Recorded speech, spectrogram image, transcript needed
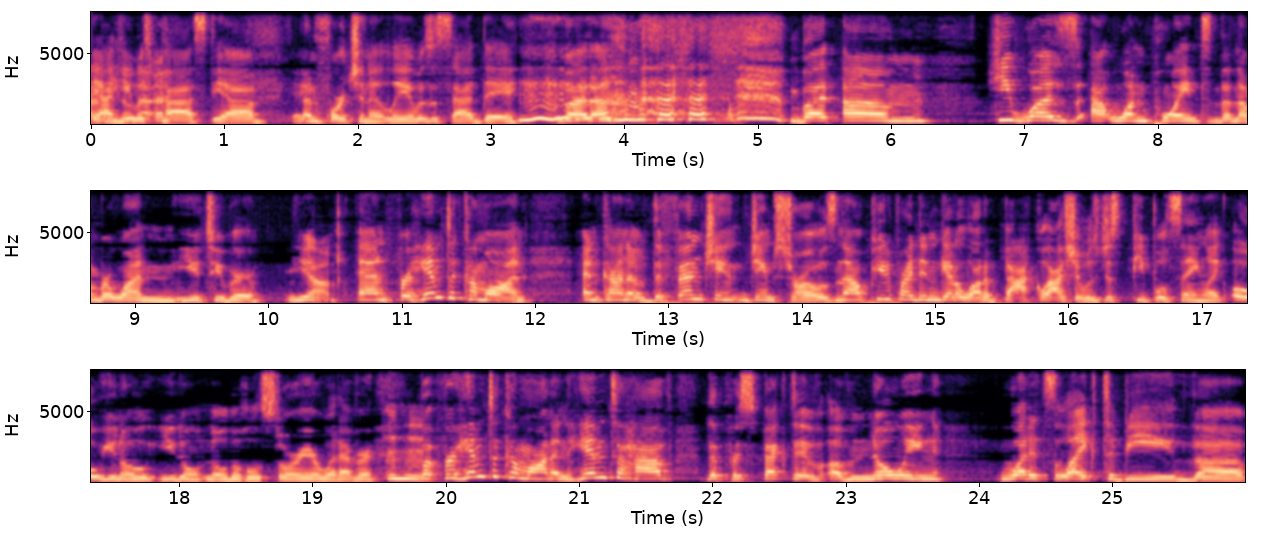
yeah, he was passed. Yeah, unfortunately, it was a sad day. but um, but um, he was at one point the number one YouTuber. Yeah. And for him to come on and kind of defend Cha- James Charles, now PewDiePie didn't get a lot of backlash. It was just people saying like, "Oh, you know, you don't know the whole story or whatever." But for him to come on and him to have the perspective of knowing what it's like to be the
